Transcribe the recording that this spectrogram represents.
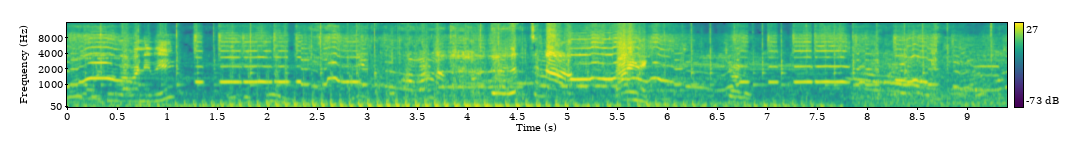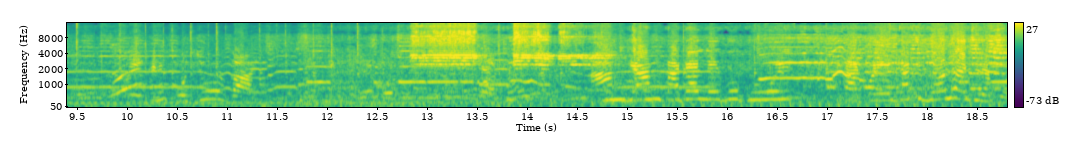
বল্টুর বাবা নেবে। এই যে ফুল তাই নাকি? চলো। এখানে প্রচুর গাছ। আম, জাম, কাঁঠাল, লেবু, ফুল। তারপরে এই গাছে বল হয়েছে দেখো।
